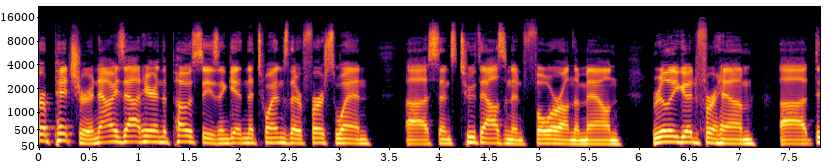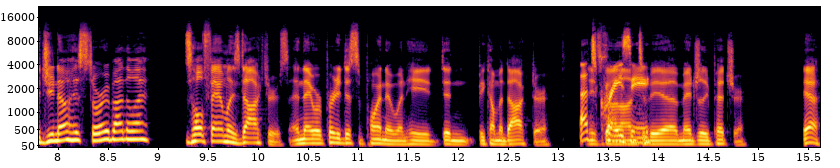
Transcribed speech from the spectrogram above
or a pitcher. And now he's out here in the postseason getting the Twins their first win uh, since 2004 on the mound. Really good for him. Uh, did you know his story, by the way? His whole family's doctors, and they were pretty disappointed when he didn't become a doctor. That's He's gone on crazy. to be a major league pitcher. Yeah,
